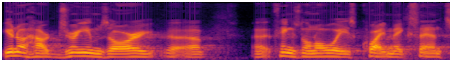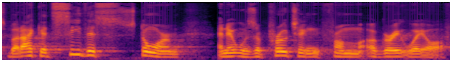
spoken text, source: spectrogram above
You know how dreams are. Uh, uh, things don't always quite make sense, but I could see this storm, and it was approaching from a great way off.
